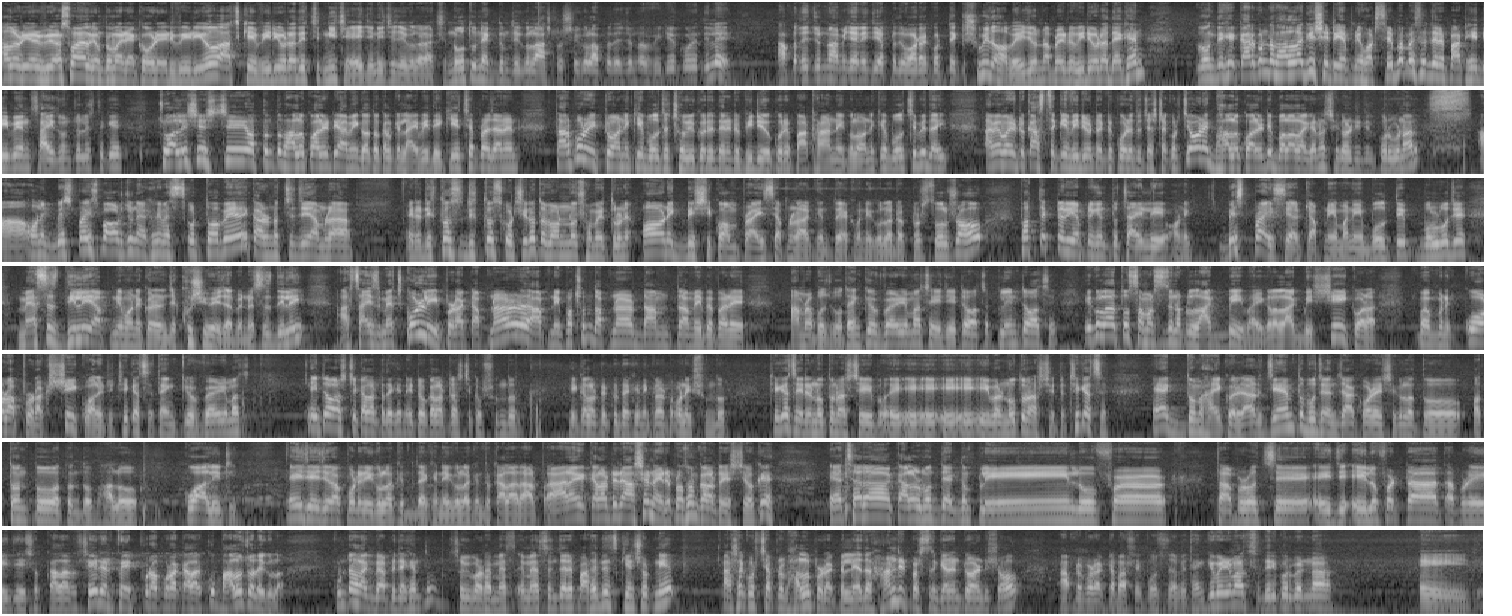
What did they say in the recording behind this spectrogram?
Hello dear viewers welcome to my recorded video আজকে ভিডিওটা দিচ্ছি নিচে, এই যে নিচে যেগুলো রাখছে। নতুন একদম যেগুলো আসলো, সেগুলো আপনাদের জন্য ভিডিও করে দিলে আপনাদের জন্য আমি জানি যে আপনাদের অর্ডার করতে একটু সুবিধা হবে। এই জন্য আপনারা একটু ভিডিওটা দেখেন। এবং দেখে কার কোনটা ভালো লাগে সেটি আপনি হোয়াটসঅ্যাপ বা মেসেঞ্জারে পাঠিয়ে দিবেন। সাইজ উনচল্লিশ থেকে চুয়াল্লিশ এসছে, অত্যন্ত ভালো কোয়ালিটি আমি গতকালকে লাইভে দেখিয়েছি, আপনারা জানেন। তারপরও একটু অনেকে বলছে, ছবি করে দেন, একটু ভিডিও করে পাঠান, এগুলো অনেকে বলছে, বিদায়। আমি আবার একটু কাছ থেকে ভিডিওটা একটু করে দেওয়ার চেষ্টা করছি। অনেক ভালো কোয়ালিটি বলা লাগে না, সেগুলো ডিটেল করব না আর। অনেক বেস্ট প্রাইস পাওয়ার জন্য এখনই মেসেজ করতে হবে। কারণ হচ্ছে যে আমরা এটা ডিসক্লোজ ডিসক্লোজ করছি না তবে অন্য সময়ের তুলনায় অনেক বেশি কম প্রাইসে আপনারা কিন্তু এখন এগুলো ডক্টর সোল সহ প্রত্যেকটারই আপনি কিন্তু চাইলে অনেক বেস্ট প্রাইসে আর কি আপনি মানে বলতে, বলব যে মেসেজ দিলেই আপনি মনে করেন যে খুশি হয়ে যাবেন। মেসেজ দিলেই আর সাইজ ম্যাচ করলেই প্রোডাক্ট আপনার, আপনি পছন্দ, আপনার দাম টাম আমি ব্যাপারে আমরা বুঝব। থ্যাংক ইউ ভেরি মাচ এই যে এটাও আছে প্লেনটাও আছে। এগুলো তো সামার সিজন আপনার লাগবেই ভাই, এগুলো লাগবেই। সেই করা মানে করা প্রোডাক্ট সেই কোয়ালিটি ঠিক আছে? থ্যাংক ইউ ভেরি মাচ এটাও আসছে কালারটা দেখেন, এটাও কালারটা আসছে খুব সুন্দর। এই কালারটা একটু দেখেন, এই কালারটা অনেক সুন্দর। ঠিক আছে? এটা নতুন আসছে এবার নতুন আসছে এটা, ঠিক আছে? একদম হাই কোয়ালিটি আর জ্যাম তো বোঝেন, যা করে সেগুলো তো অত্যন্ত অত্যন্ত ভালো কোয়ালিটি এই যে এই যে রকপটের এগুলো কিন্তু দেখেন, এগুলো কিন্তু কালার আর আর এক কালারটা আসে না, এটা প্রথম কালারটা এসছে ওকে এছাড়া কালোর মধ্যে একদম প্লেন লোফার তারপর হচ্ছে এই যে, এই লোফারটা তারপরে এই যে, এইসব কালার শেড অ্যান্ড ফেড পুরা পুরা কালার খুব ভালো চলে এগুলো। কোনটা লাগবে আপনি দেখেন তো? ছবি পাঠান মেসেঞ্জারে পাঠিয়ে দিন স্ক্রিনশট নিয়ে। আশা করছি আপনার ভালো product leather hundred percent guarantee warranty সহ আপনার প্রোডাক্টটা বাসায় পৌঁছে যাবে। থ্যাংক ইউ ভেরি মাচ দেরি করবেন না। এই যে।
